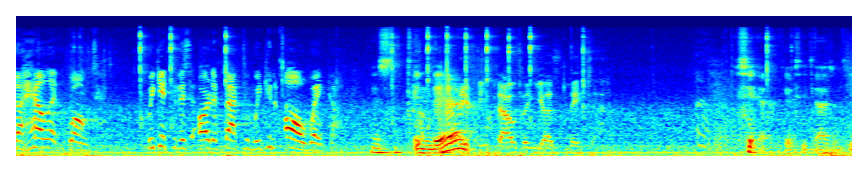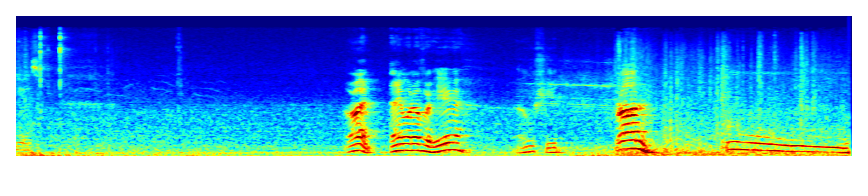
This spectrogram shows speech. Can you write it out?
The hell it won't. We get to this artifact and we can all wake up. Is it in there? 50,000 years later. yeah, fifty thousand years. Alright, anyone over here? Oh shit. Run! Ooh.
